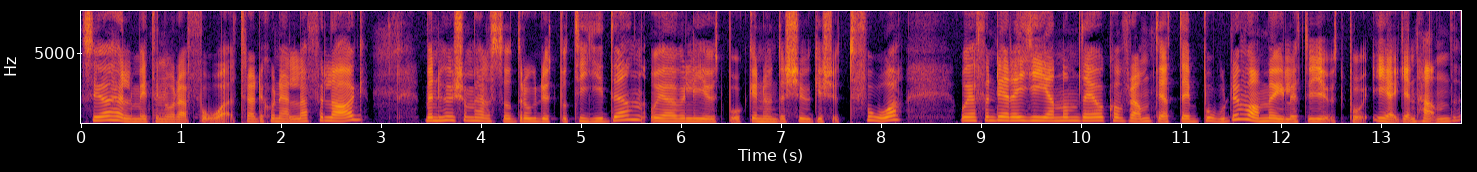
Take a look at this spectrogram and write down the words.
Så jag höll mig till några få traditionella förlag. Men hur som helst så drog det ut på tiden och jag ville ge ut boken under 2022. Och jag funderade igenom det och kom fram till att det borde vara möjligt att ge ut på egen hand.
